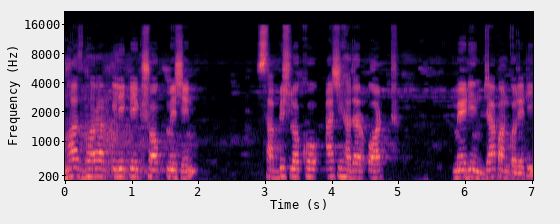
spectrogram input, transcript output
মাছ ধরার ইলেকট্রিক শক মেশিন ছাব্বিশ লক্ষ আশি হাজার watt made in Japan quality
